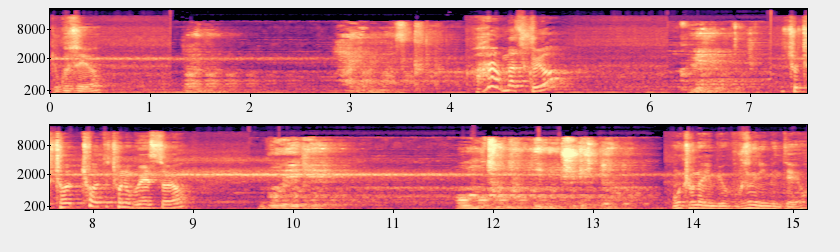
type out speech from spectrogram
누구세요? 하얀 마스크. 하얀 마스크요? 저, 저, 저, 저, 저는 왜 했어요? 엄청난 힘을 주겠다. 엄청난 힘이 무슨 힘인데요?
